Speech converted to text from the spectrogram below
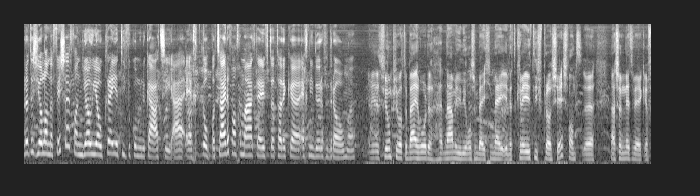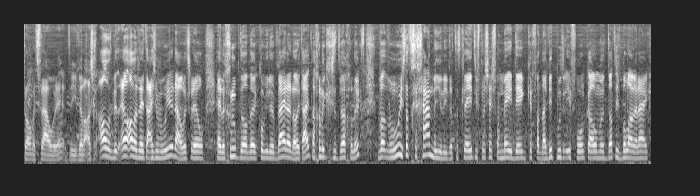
dat is Jolanda Visser van Jojo Creatieve Communicatie. Ja, echt top. Wat zij ervan gemaakt heeft, dat had ik echt niet durven dromen. En in het filmpje wat erbij hoorde, namen jullie ons een beetje mee in het creatief proces. Want uh, nou, zo'n netwerk, en vooral met vrouwen, hè, die willen als zich altijd met alle details bemoeien. Nou, met zo'n hele groep, dan uh, kom je er bijna nooit uit. Nou, gelukkig is het wel gelukt. Wat, hoe is dat gegaan bij jullie? Dat het creatief proces van meedenken, van nou, dit moet erin voorkomen, dat is belangrijk.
